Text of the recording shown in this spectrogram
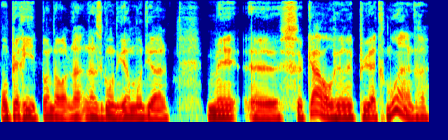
ont péri pendant la, Seconde Guerre mondiale. Mais euh, ce quart aurait pu être moindre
